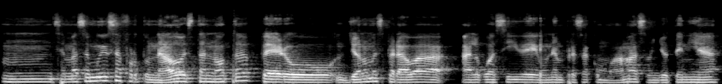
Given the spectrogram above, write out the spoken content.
mm, se me hace muy desafortunado esta nota, pero yo no me esperaba algo así de una empresa como Amazon. Yo tenía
